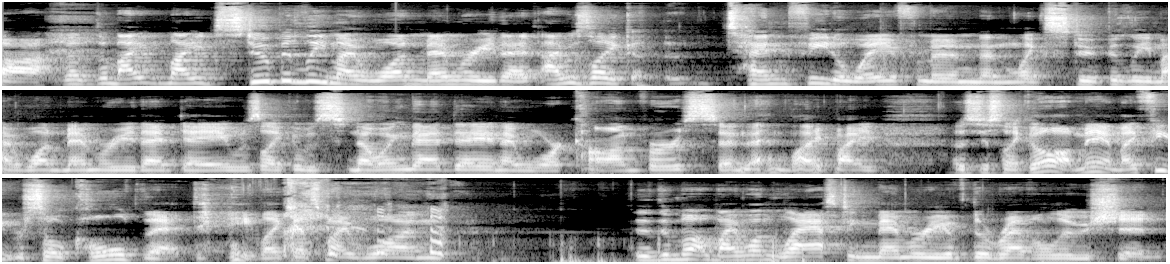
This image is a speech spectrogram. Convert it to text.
Uh, the, the- my, my stupidly my one memory that I was like ten feet away from him, and like stupidly my one memory that day was like it was snowing that day, and I wore Converse, and then like my I was just like, oh man, my feet were so cold that day. Like that's my one. The, the- my one lasting memory of the revolution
